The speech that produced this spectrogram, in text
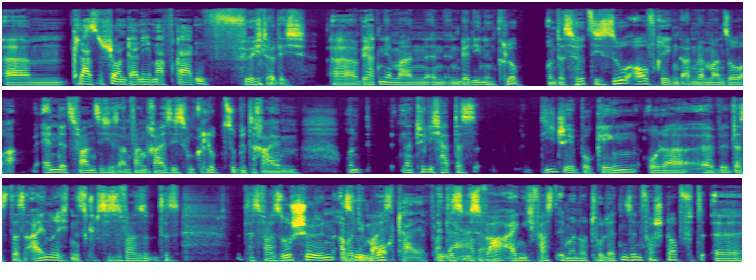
Ähm, Klassische Unternehmerfragen. Fürchterlich. wir hatten ja mal in, in Berlin einen Club und das hört sich so aufregend an, wenn man so Ende 20 ist, Anfang 30, so einen Club zu betreiben. Und natürlich hat das DJ-Booking oder äh, das, das Einrichten des Clubs, das war so, das, das war so schön, aber die meisten, das, es war eigentlich fast immer nur Toiletten sind verstopft. Äh,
